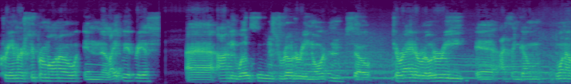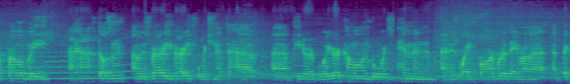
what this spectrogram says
Kramer Super Mono in the lightweight race. Uh, Andy Wilson's Rotary Norton. So to ride a rotary, uh, I think I'm one of probably a half dozen. I was very, very fortunate to have uh, Peter Boyger come on board. Him and, and his wife Barbara, they run a, a big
